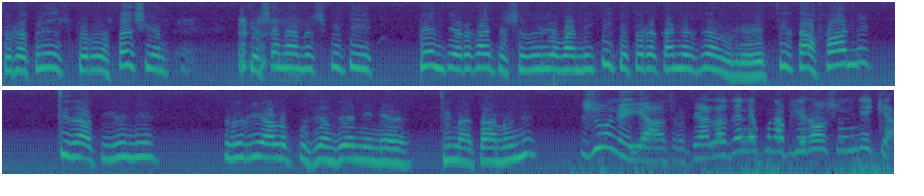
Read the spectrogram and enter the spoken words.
Τώρα κλείδωσε το εργοστάσιο και σε ένα σπίτι πέντε εργάτες δούλευαν εκεί και τώρα κανένας δεν δούλευε. Τι θα φάνε, τι θα πιούνε, δουλειά άλλο που δεν είναι τι να κάνουνε; Ζούνε οι άνθρωποι, αλλά δεν έχουν να πληρώσουν νίκια.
